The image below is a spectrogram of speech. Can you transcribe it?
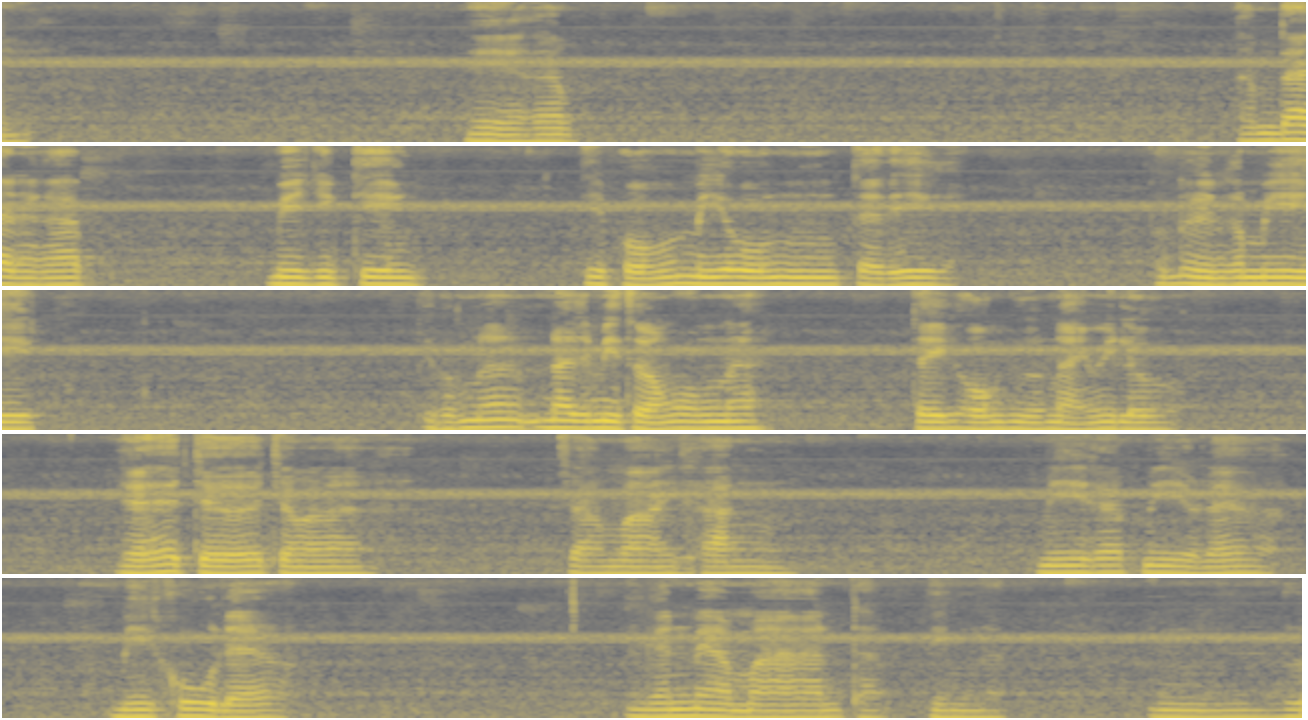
นี่นะครับทำได้นะครับ มีจริงๆ ที่ผมมีองค์แต่ที่ คนอื่นก็มีอีกที่ผมน่าน่าจะมีสององค์นะ แต่อีกองค์อยู่ไหนไม่รู้ เดี๋ยวถ้าเจอจะมาจะมาอีกครั้ง มีครับมีอยู่แล้ว มีคู่แล้วงั้นไม่เอามาทับพิมพ์นะ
